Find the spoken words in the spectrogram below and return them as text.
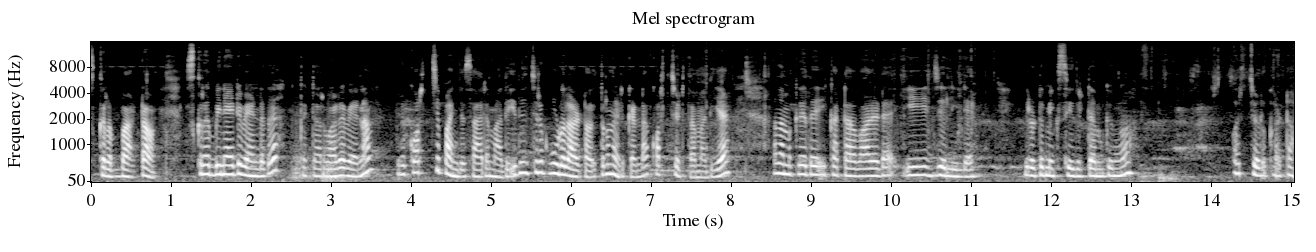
സ്ക്രബാണ് കേട്ടോ സ്ക്രബിനായിട്ട് വേണ്ടത് കറ്റാർവാഴ വേണം. പിന്നെ കുറച്ച് പഞ്ചസാര മതി. ഇത് ഇച്ചിരി ഇത്ര ഇത്രയൊന്നും എടുക്കണ്ട. കുറച്ച് എടുത്താൽ മതിയേ നമുക്ക് ഇത് ഈ കറ്റാർവാഴയുടെ ഈ ജെല്ലിലെ ഇതിലോട്ട് മിക്സ് ചെയ്തിട്ട് നമുക്കിങ്ങ് ഒരച്ചെടുക്കാം കേട്ടോ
